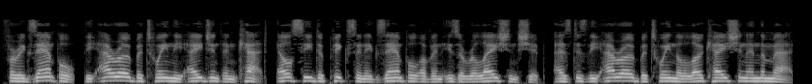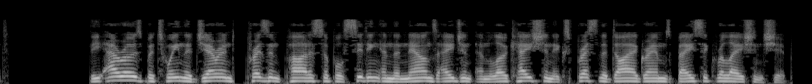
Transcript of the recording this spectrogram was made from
For example, the arrow between the agent and cat, Elsie depicts an example of an is a relationship, as does the arrow between the location and the mat. The arrows between the gerund, present participle sitting and the nouns agent and location express the diagram's basic relationship.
